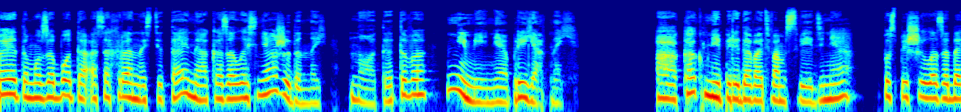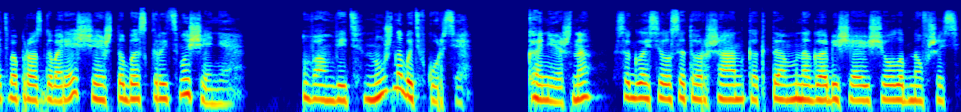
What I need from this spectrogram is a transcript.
Поэтому забота о сохранности тайны оказалась неожиданной, но от этого не менее приятной. «А как мне передавать вам сведения?» — поспешила задать вопрос говорящая, чтобы скрыть смущение. «Вам ведь нужно быть в курсе?» «Конечно», — согласился Торшан, как-то многообещающе улыбнувшись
